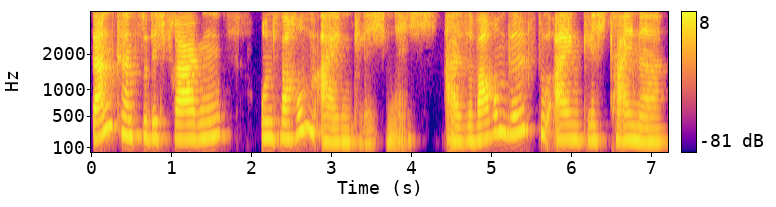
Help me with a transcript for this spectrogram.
Dann kannst du dich fragen, und warum eigentlich nicht? Also warum willst du eigentlich keine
